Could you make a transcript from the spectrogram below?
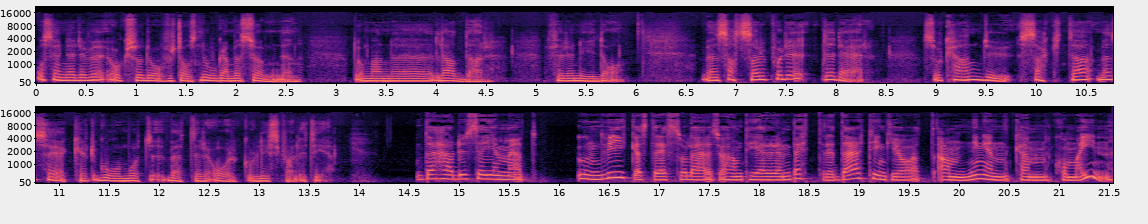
Och sen är det också då förstås noga med sömnen då man eh, laddar för en ny dag. Men satsar du på det, det där så kan du sakta men säkert gå mot bättre ork och livskvalitet. Det här du säger med att undvika stress och lära sig att hantera den bättre, där tänker jag att andningen kan komma in.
